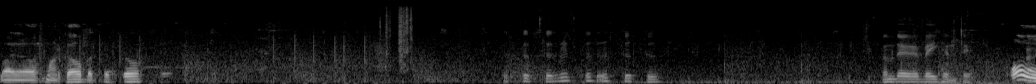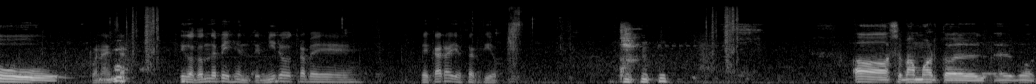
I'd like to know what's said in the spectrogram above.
Vale, lo has marcado, perfecto. ¿Dónde veis gente? ¡Oh! Buena esa. Digo, ¿dónde veis gente? Miro otra vez de cara y hacer tío. Oh, se me ha muerto el, el bot.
